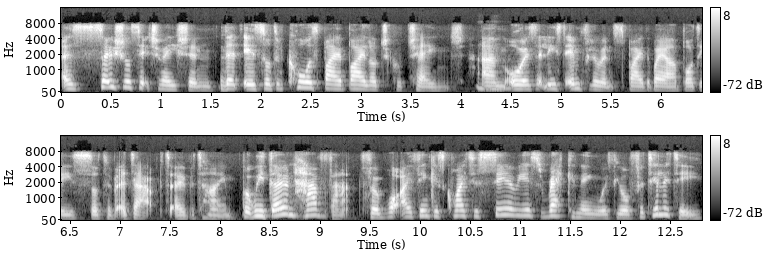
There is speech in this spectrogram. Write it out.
a social situation that is sort of caused by a biological change um, mm-hmm. or is at least influenced by the way our bodies sort of adapt over time. But we don't have that for what I think is quite a serious reckoning with your fertility.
